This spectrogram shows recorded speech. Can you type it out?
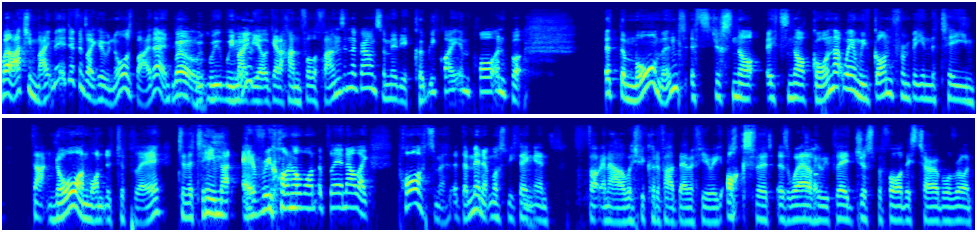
well, actually might make a difference. Like, who knows by then? Well, we, we, we might yeah. be able to get a handful of fans in the ground, so maybe it could be quite important. But at the moment, it's just not, it's not going that way. And we've gone from being the team that no one wanted to play to the team that everyone will want to play now. Like Portsmouth at the minute must be thinking, fucking hell, I wish we could have had them a few weeks. Oxford as well, who we played just before this terrible run.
